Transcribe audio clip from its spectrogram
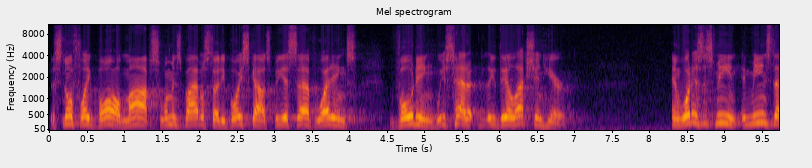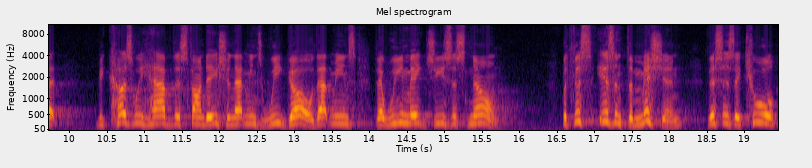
the Snowflake Ball, MOPS, Women's Bible Study, Boy Scouts, BSF, weddings, voting. We just had the, election here. And what does this mean? It means that because we have this foundation, that means we go. That means that we make Jesus known. But this isn't the mission, this is a tool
